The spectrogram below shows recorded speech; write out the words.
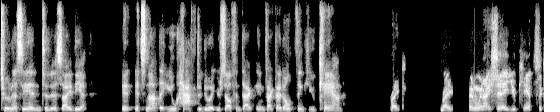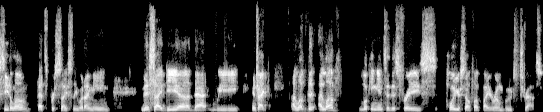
tune us in to this idea, it, it's not that you have to do it yourself. In fact, in fact, I don't think you can. Right. Right. And when I say you can't succeed alone, that's precisely what I mean. This idea that we, in fact, I love that. I love looking into this phrase, pull yourself up by your own bootstraps.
